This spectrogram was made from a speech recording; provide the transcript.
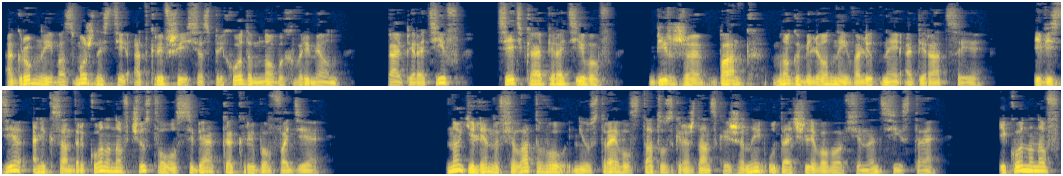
огромные возможности, открывшиеся с приходом новых времен, кооператив, сеть кооперативов, биржа, банк, многомиллионные валютные операции. И везде Александр Кононов чувствовал себя как рыба в воде. Но Елену Филатову не устраивал статус гражданской жены удачливого финансиста. И Кононов,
